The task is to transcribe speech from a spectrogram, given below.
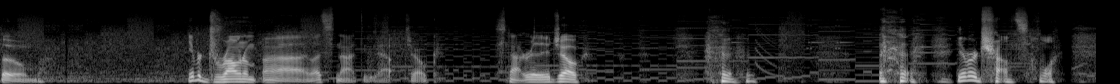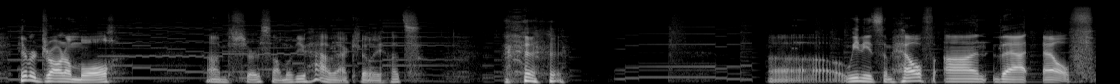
Boom. You ever drown him? Uh, let's not do that joke. It's not really a joke. you ever drown someone? You ever drown a mole? I'm sure some of you have actually. Let's. uh, we need some health on that elf.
